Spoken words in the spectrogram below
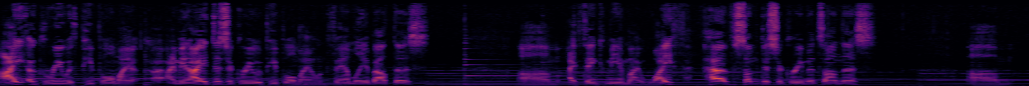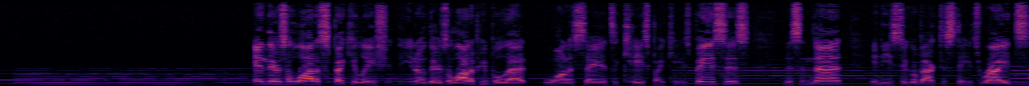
I agree with people in my I mean I disagree with people in my own family about this. Um, I think me and my wife have some disagreements on this. Um, and there's a lot of speculation. You know, there's a lot of people that want to say it's a case by case basis, this and that. It needs to go back to states' rights.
